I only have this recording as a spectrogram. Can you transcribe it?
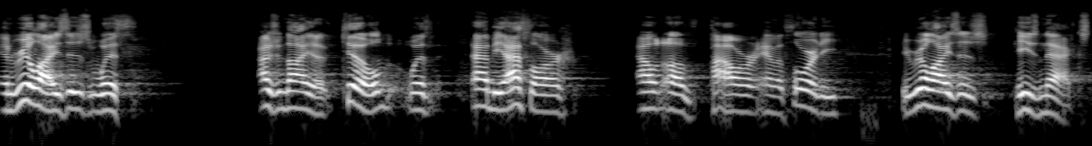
and realizes with Adonijah killed, with Abiathar out of power and authority, he realizes he's next.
